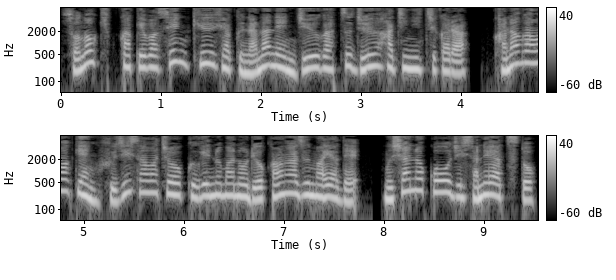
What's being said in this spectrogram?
そのきっかけは1907年10月18日から神奈川県藤沢町久毛沼の旅館東屋で武者の工事実厚と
